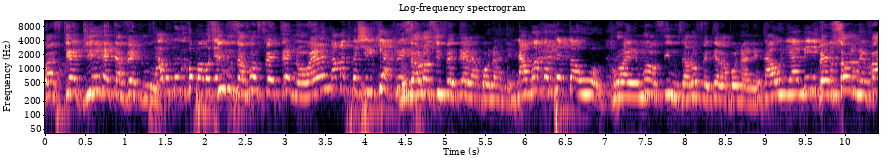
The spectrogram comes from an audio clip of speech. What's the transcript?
Parce que Dieu est avec nous. Si nous avons fêté Noël, nous allons aussi fêter la bonne année. Croyez-moi aussi, nous allons fêter la bonne année. Personne ne va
